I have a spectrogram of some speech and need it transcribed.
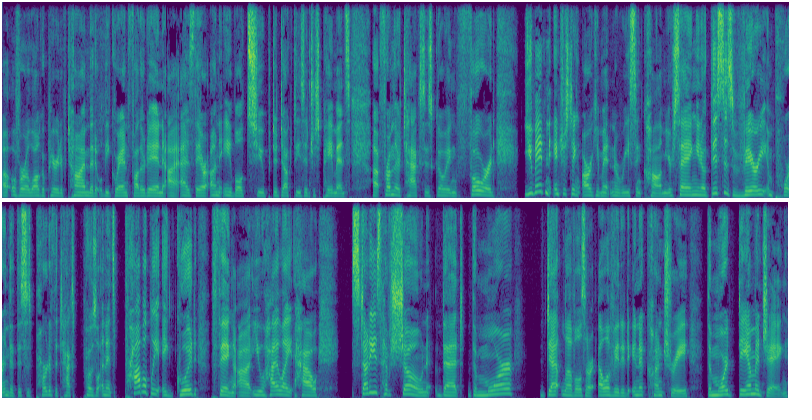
uh, over a longer period of time, that it will be grandfathered in uh, as they are unable to deduct these interest payments uh, from their taxes going forward. You made an interesting argument in a recent column. You're saying, you know, this is very important that this is part of the tax proposal, and it's probably a good thing. Uh, you highlight how studies have shown that the more debt levels are elevated in a country, the more damaging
